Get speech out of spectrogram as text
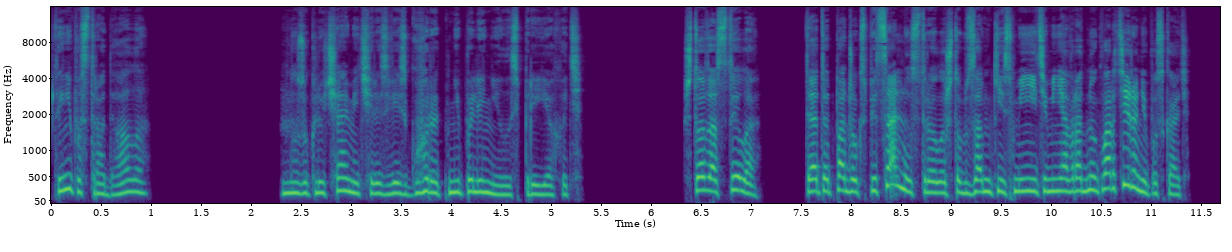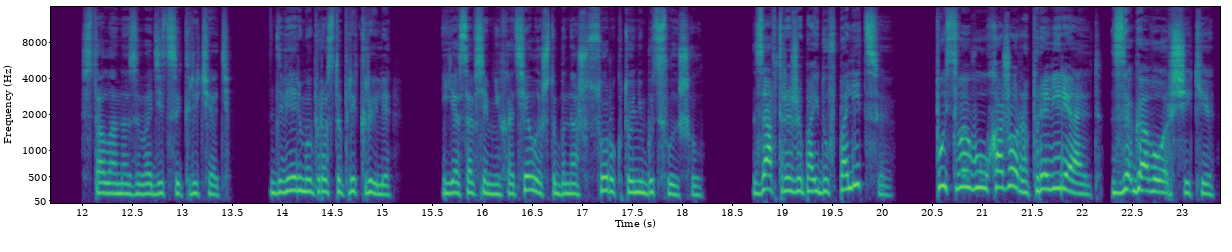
«Ты не пострадала?» Но за ключами через весь город не поленилась приехать. «Что застыло? Ты этот поджог специально устроила, чтобы замки сменить и меня в родную квартиру не пускать?» Стала она заводиться и кричать. Дверь мы просто прикрыли. я совсем не хотела, чтобы нашу ссору кто-нибудь слышал. «Завтра же пойду в полицию. Пусть твоего ухажера проверяют, заговорщики!»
